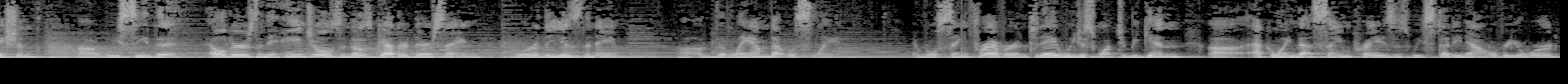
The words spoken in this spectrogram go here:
Uh, we see the elders and the angels and those gathered there saying, Worthy is the name uh, of the Lamb that was slain. And we'll sing forever. And today we just want to begin uh, echoing that same praise as we study now over your word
